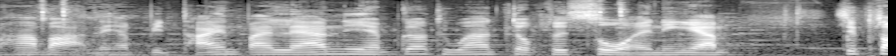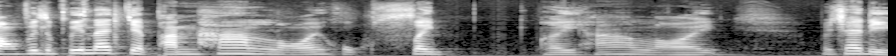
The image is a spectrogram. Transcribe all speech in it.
15 บาทนะครับ ปิดท้ายกันไปแล้วนี่ครับ ก็ถือว่าจบสวยๆนี่ครับ12 ฟิลิปปินส์ได้ 7,560 เฮ้ย 500 ไม่ใช่ดิ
